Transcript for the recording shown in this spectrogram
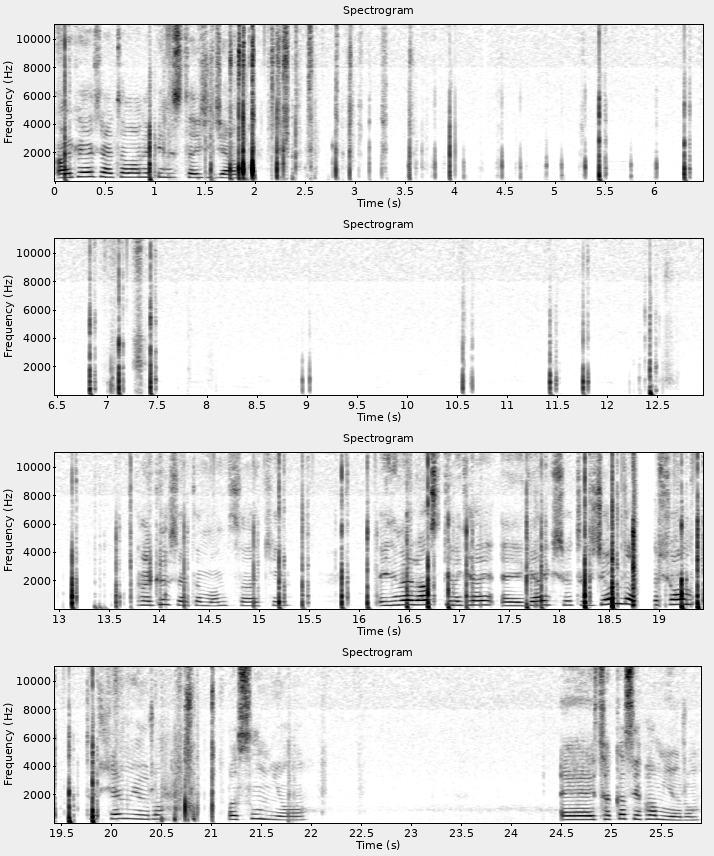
Arkadaşlar tamam hepinizi taşıyacağım. Arkadaşlar tamam sakin. Elime rastgele gelen, e, gelen kişileri taşıyacağım da şu an taşıyamıyorum. Basılmıyor. E, takas yapamıyorum.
